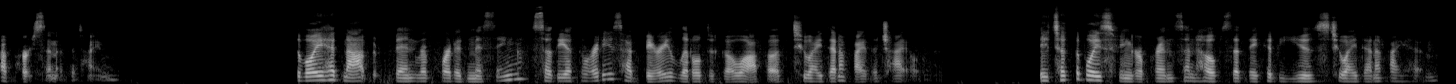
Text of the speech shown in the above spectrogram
a person at the time. The boy had not been reported missing, so the authorities had very little to go off of to identify the child. They took the boy's fingerprints in hopes that they could be used to identify him.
